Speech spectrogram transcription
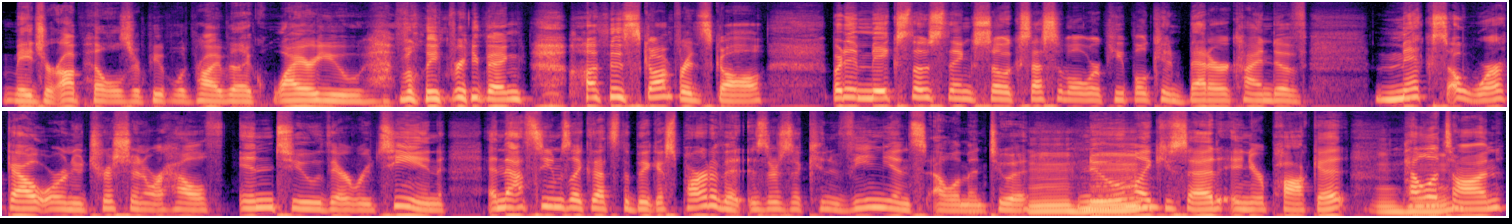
major uphills or people would probably be like, why are you heavily breathing on this conference call? But it makes those things so accessible where people can better kind of mix a workout or nutrition or health into their routine and that seems like that's the biggest part of it is there's a convenience element to it mm-hmm. noom like you said in your pocket mm-hmm. peloton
